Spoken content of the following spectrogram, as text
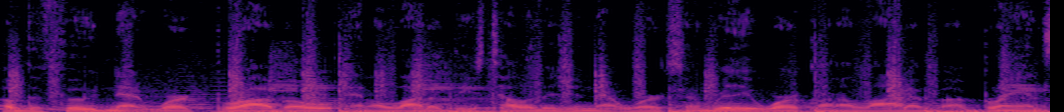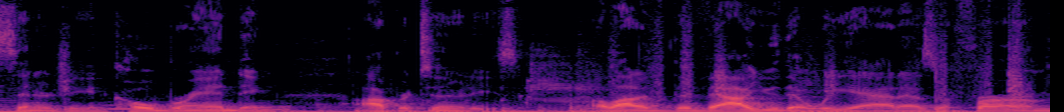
of the Food Network, Bravo, and a lot of these television networks and really work on a lot of uh, brand synergy and co branding opportunities. A lot of the value that we add as a firm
